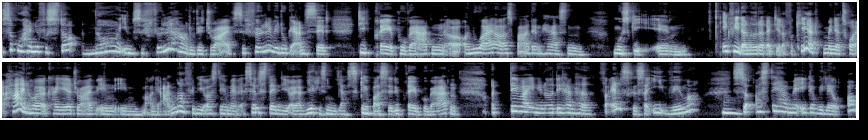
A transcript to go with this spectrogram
så kunne han jo forstå, Nå, jamen selvfølgelig har du det drive. Selvfølgelig vil du gerne sætte dit præg på verden. Og, og nu er jeg også bare den her sådan, måske... Øhm, ikke fordi der er noget, der er rigtigt eller forkert, men jeg tror, jeg har et højere karrieredrive end, end mange andre, fordi også det her med at være selvstændig, og jeg er virkelig sådan, jeg skal bare sætte præg på verden. Og det var egentlig noget af det, han havde forelsket sig i ved mig. Mm. Så også det her med ikke at ville lave om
